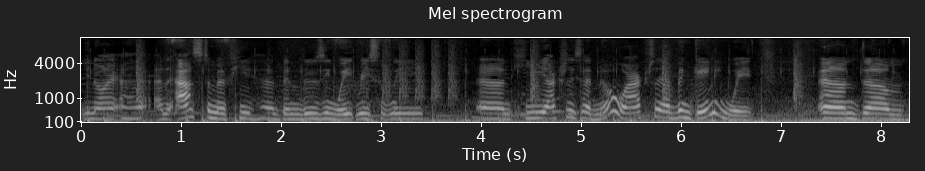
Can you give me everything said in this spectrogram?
you know, I, I asked him if he had been losing weight recently, and he actually said, "No, actually, I've been gaining weight." And um,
